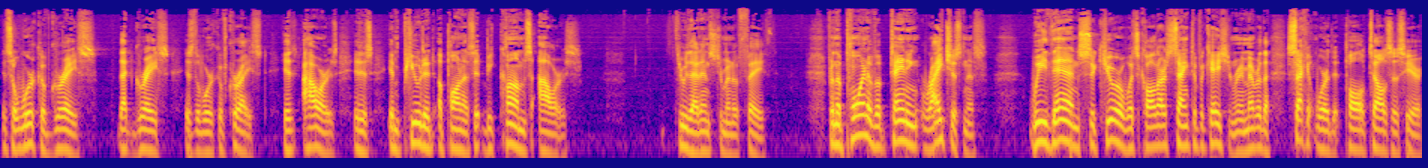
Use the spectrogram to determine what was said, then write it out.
It's a work of grace. That grace is the work of Christ. It's ours. It is imputed upon us. It becomes ours through that instrument of faith. From the point of obtaining righteousness, we then secure what's called our sanctification. Remember the second word that Paul tells us here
